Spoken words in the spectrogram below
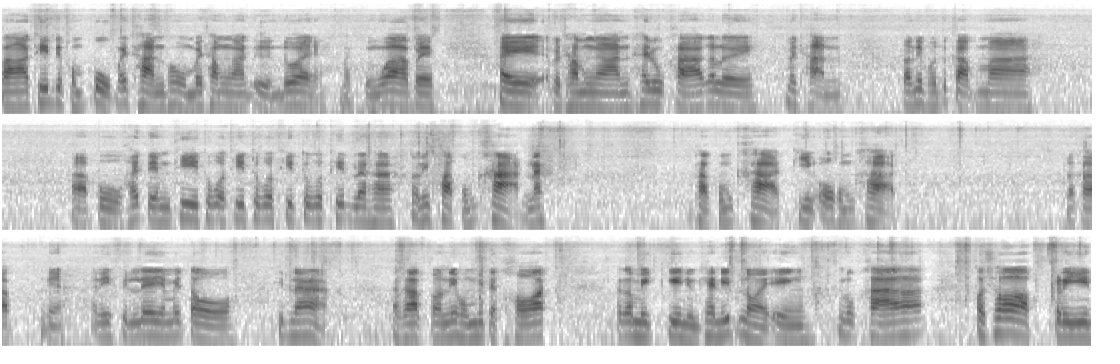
บางอาทิตย์ที่ผมปลูกไม่ทันเพราะผมไปทำงานอื่นด้วยหมายถึงว่าไป ให้ไปทำงานให้ลูกค้าก็เลยไม่ทัน ตอนนี้ผมจะกลับมาปลูกให้เต็มที่ทุกอาทิตย์ทุกอาทิตย์ทุกอาทิตย์แล้วฮะตอนนี้ผักผมขาดนะ ผักผมขาดกินโอผมขาดนะครับ เนี่ย อันนี้ฟิลเล่ยังไม่โตทิศหน้านะครับ ตอนนี้ผมมีแต่คอร์สแล้วก็มีกรีนอยู่แค่นิดหน่อยเอง ลูกค้าเขาชอบกรีน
